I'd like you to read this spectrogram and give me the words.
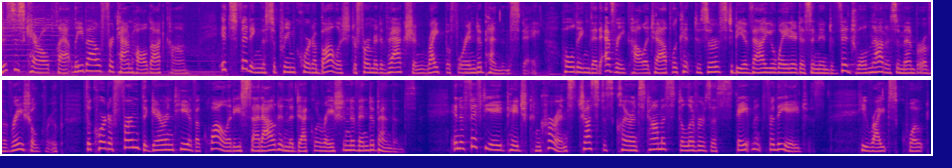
This is Carol Platt Liebau for Townhall.com. It's fitting the Supreme Court abolished affirmative action right before Independence Day, holding that every college applicant deserves to be evaluated as an individual, not as a member of a racial group. The court affirmed the guarantee of equality set out in the Declaration of Independence. In a 58 page concurrence, Justice Clarence Thomas delivers a statement for the ages. He writes, quote,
